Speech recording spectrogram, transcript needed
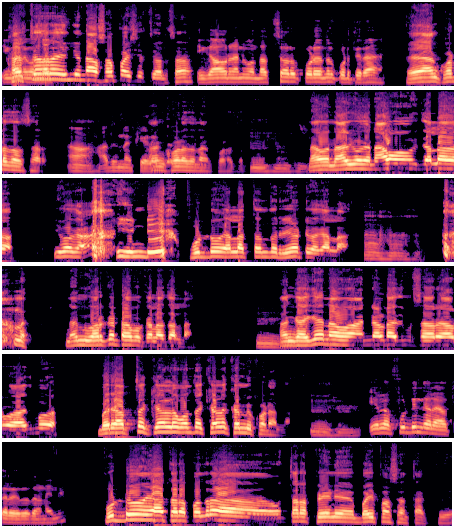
ಈಗ ಕಷ್ಟ ನನಗೊಂದ್ ಅಂದ್ರೆ ಇಲ್ಲಿ ನಾವು ಸಂಪಾದಿಸಿರ್ತೀವಲ್ಲ ಸರ್? ಹತ್- ಈಗ ಅವ್ರು ನನಗೆ ಒಂದ್ ಹತ್ತು ಸಾವಿರ ಕೊಡಿ ಅಂದ್ರೆ ಕೊಡ್ತೀರಾ? ಏ ಹಂಗ್ ಕೊಡೋದಲ್ಲ ಸರ್. ಹಾ ಅದನ್ನ ಕೇಳಿ. ಹಂಗ್ ಕೊಡೋದಿಲ್ಲ ಹಂಗ್ ಕೊಡೋದಿಲ್ಲ. ಹ್ಮ್ ಹ್ಮ್ ಹ್ಮ್. ನಾವು ನಾವಿವಾಗ ನಾವು ಇದೆಲ್ಲ ಇವಾಗ ಹಿಂಡಿ ಫುಡ್ ಎಲ್ಲ ತಂದು ರೇಟ್ ಇವಾಗಲ್ಲ ಹಾ ಹಾ ಹಾ. ನಮ್ಗೆ ವರ್ಕೌಟ್ ಆಗ್ಬೇಕಲ್ಲ ಅದಲ್ಲ. ಹ್ಮ್. ಹಂಗಾಗಿ ನಾವು ಹನ್ನೆರಡು ಹದಿಮೂರು ಸಾವಿರ ಯಾರು ಹದಿಮೂರು ಬರೀ ಹತ್ತ ಕೇಳಿ ಒಂದ ಕೇಳಿ ಕಮ್ಮಿ ಕೊಡಲ್ಲ. ಹ್ಮ್ ಹ್ಮ್. ಇಲ್ಲ ಫುಡ್ ಇಂದ ಯಾವ ತರ ಇರೋದಣ್ಣ ಇಲ್ಲಿ? ಫುಡ್ ಯಾವ ತರಪ್ಪ ಅಂದ್ರ ಒಂಥರ ಪೇಣಿ ಬೈಪಾಸ್ ಅಂತ ಹಾಕ್ತಿವಿ.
